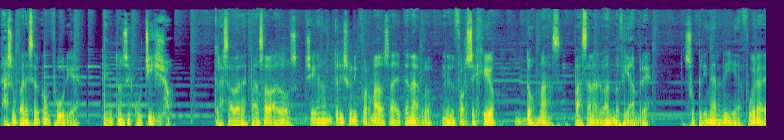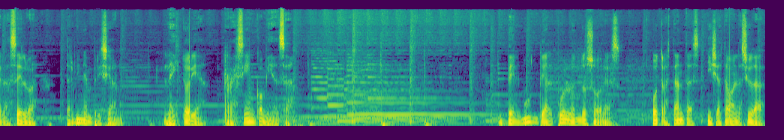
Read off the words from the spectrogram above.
a su parecer con furia. Entonces cuchillo. Tras haber despansado a dos, llegaron tres uniformados a detenerlo. En el forcejeo, dos más pasan al bando fiambre. Su primer día fuera de la selva termina en prisión. La historia recién comienza. Del monte al pueblo en dos horas, otras tantas y ya estaba en la ciudad.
